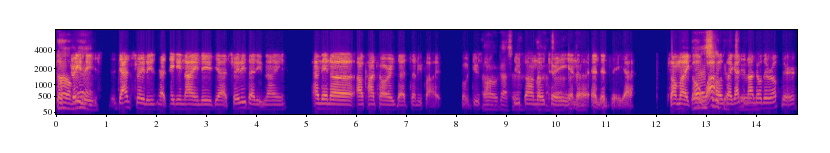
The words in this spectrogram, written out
so Oh, Straily's Dan Straily's at eighty nine, dude. Yeah, Straily's at eighty nine. And then uh Alcantara is at seventy five from Doosan. Oh, gotcha. Doosan, Alcantara, Lotte, and okay. uh and then yeah. So I'm like, Yeah, oh wow, I was like, I did not know they were up there.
